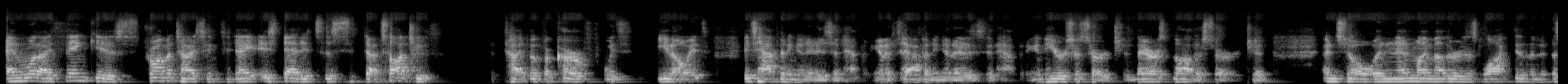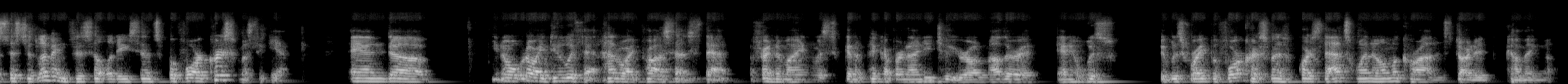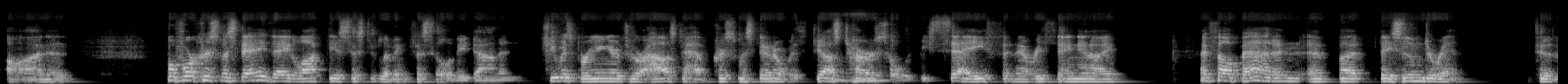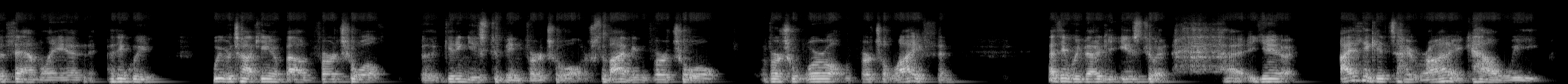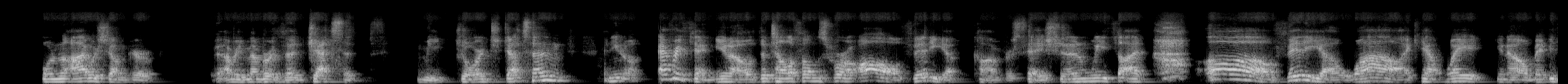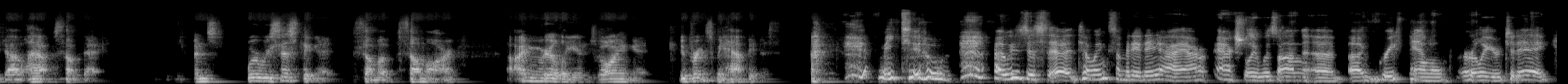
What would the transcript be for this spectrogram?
And what I think is traumatizing today is that it's a, that sawtooth type of a curve with, you know, it's it's happening and it isn't happening, and it's happening and it isn't happening. And here's a surge, and there's not a surge. And and so, and then my mother is locked in the assisted living facility since before Christmas again. And uh, you know, what do I do with that? How do I process that? A friend of mine was going to pick up her 92 year old mother, and it was it was right before Christmas. Of course, that's when Omicron started coming on, and before Christmas Day, they locked the assisted living facility down, and she was bringing her to her house to have Christmas dinner with just mm-hmm. her, so it would be safe and everything. And I, I felt bad, and uh, but they zoomed her in to the family, and I think we we were talking about virtual, uh, getting used to being virtual or surviving virtual virtual world, virtual life, and I think we better get used to it. Uh, you know, I think it's ironic how we, when I was younger, I remember the Jetsons. Meet George Jetson, and you know everything. You know the telephones were all video conversation, and we thought oh, video. Wow, I can't wait. You know, maybe that'll happen someday. And we're resisting it. Some of some are. I'm really enjoying it. It brings me happiness. me too. I was just uh, telling somebody today. I actually was on a, a grief panel earlier today,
